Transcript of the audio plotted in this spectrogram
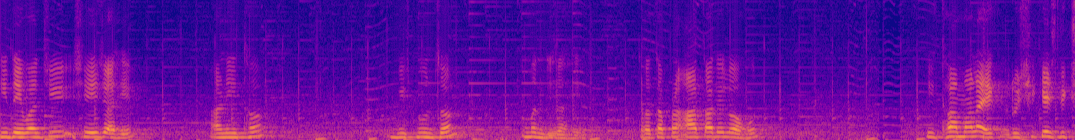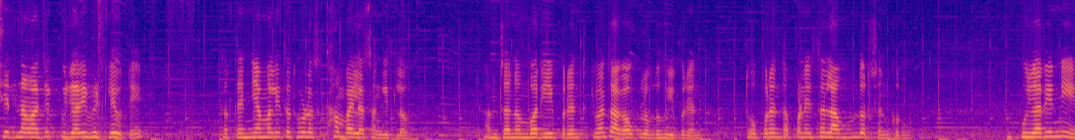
ही देवांची शेज आहे. आणि इथं विष्णूंचं मंदिर आहे. तर आता आपण आत आलेलो आहोत. इथं आम्हाला एक ऋषिकेश दीक्षित नावाचे पुजारी भेटले होते. तर त्यांनी आम्हाला इथं थोडंसं थांबायला सांगितलं. आमचा नंबर येईपर्यंत किंवा जागा उपलब्ध होईपर्यंत. तोपर्यंत आपण इथं लांबून दर्शन करू. पुजारींनी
